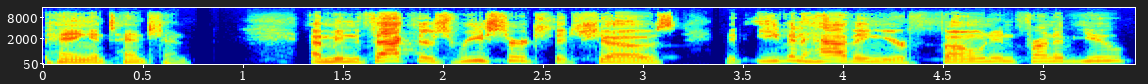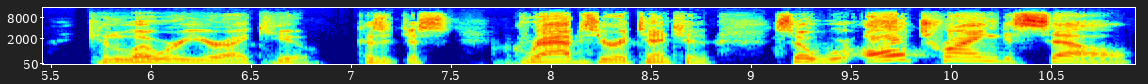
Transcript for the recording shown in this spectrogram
paying attention. I mean, in fact, there's research that shows that even having your phone in front of you can lower your IQ because it just grabs your attention. So we're all trying to sell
